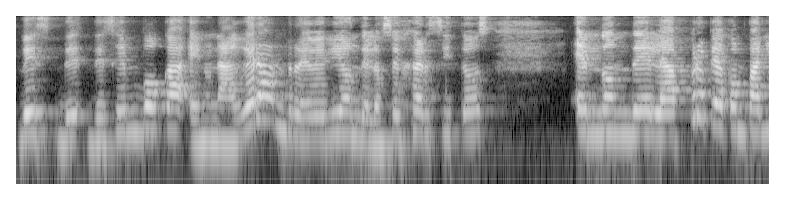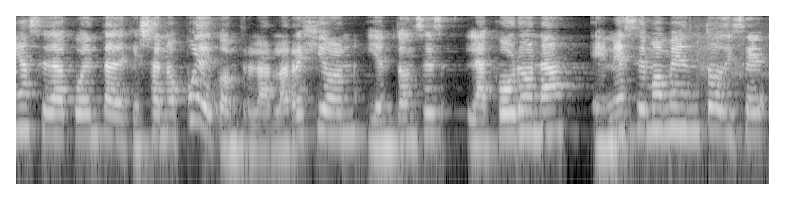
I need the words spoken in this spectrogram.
desemboca en una gran rebelión de los ejércitos en donde la propia compañía se da cuenta de que ya no puede controlar la región y entonces la corona en ese momento dice,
